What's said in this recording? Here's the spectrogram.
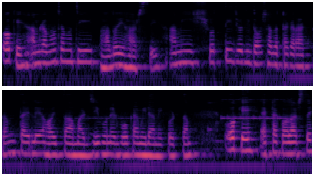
ওকে আমরা মোটামুটি ভালোই হারছি আমি সত্যি যদি দশ হাজার টাকা রাখতাম, তাইলে হয়তো আমার জীবনের বোকামিরা আমি করতাম। ওকে একটা কল আসছে,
